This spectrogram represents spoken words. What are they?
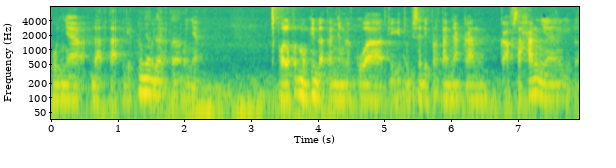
punya data gitu. Punya data. Punya. Walaupun mungkin datanya nggak kuat kayak gitu bisa dipertanyakan keabsahannya gitu.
